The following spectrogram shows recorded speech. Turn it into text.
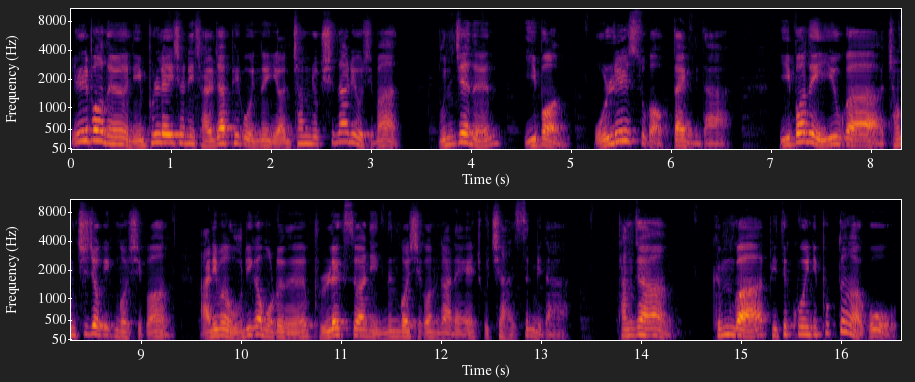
1번은 인플레이션이 잘 잡히고 있는 연착륙 시나리오지만 문제는 2번, 올릴 수가 없다입니다. 2번의 이유가 정치적인 것이건 아니면 우리가 모르는 블랙스완이 있는 것이건 간에 좋지 않습니다. 당장 금과 비트코인이 폭등하고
